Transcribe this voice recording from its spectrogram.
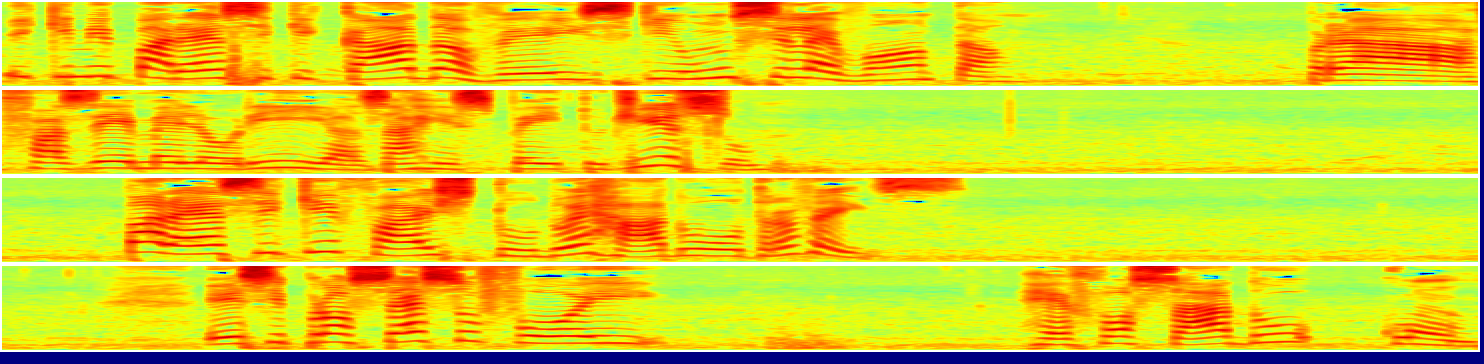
e que me parece que cada vez que um se levanta para fazer melhorias a respeito disso, parece que faz tudo errado outra vez. Esse processo foi reforçado com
